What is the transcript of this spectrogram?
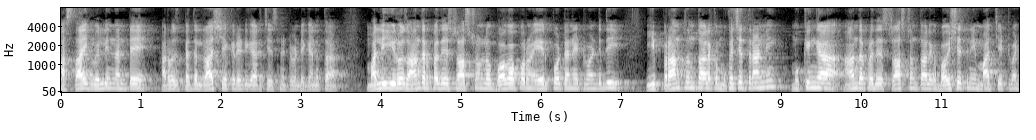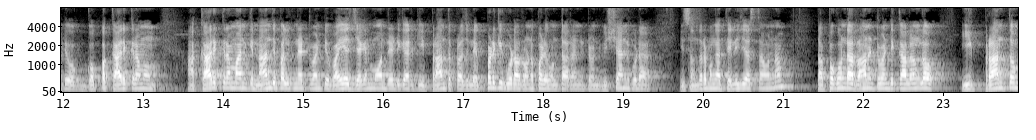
ఆ స్థాయికి వెళ్ళిందంటే ఆ రోజు పెద్దలు రాజశేఖర రెడ్డి గారు చేసినటువంటి ఘనత. మళ్ళీ ఈరోజు ఆంధ్రప్రదేశ్ రాష్ట్రంలో భోగాపురం ఎయిర్పోర్ట్ అనేటువంటిది ఈ ప్రాంతం తాలూకా ముఖ చిత్రాన్ని ముఖ్యంగా ఆంధ్రప్రదేశ్ రాష్ట్రం తాలూకా భవిష్యత్తుని మార్చేటువంటి ఒక గొప్ప కార్యక్రమం. ఆ కార్యక్రమానికి నాంది పలికినటువంటి వైఎస్ జగన్మోహన్ రెడ్డి గారికి ఈ ప్రాంత ప్రజలు ఎప్పటికీ కూడా రుణపడి ఉంటారనేటువంటి విషయాన్ని కూడా ఈ సందర్భంగా తెలియజేస్తూ ఉన్నాం. తప్పకుండా రానటువంటి కాలంలో ఈ ప్రాంతం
